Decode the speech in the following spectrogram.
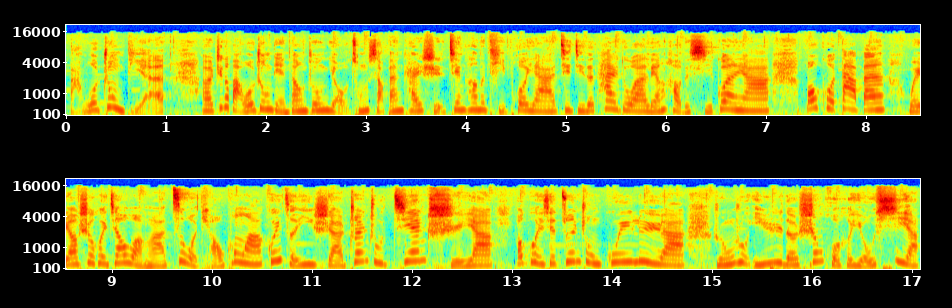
把握重点，呃，这个把握重点当中有从小班开始健康的体魄呀、积极的态度啊、良好的习惯呀，包括大班围绕社会交往啊、自我调控啊、规则意识啊、专注坚持呀，包括一些尊重规律啊、融入一日的生活和游戏啊，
